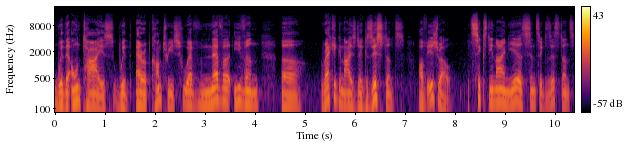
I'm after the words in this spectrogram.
with their own ties with Arab countries who have never even uh, recognized the existence of Israel. It's 69 years since existence.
